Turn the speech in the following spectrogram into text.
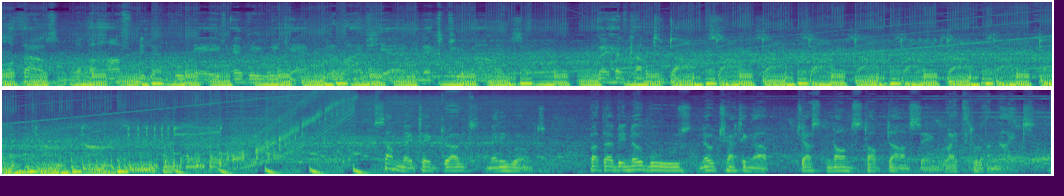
Four thousand of the half million who rave every weekend will arrive here in the next few hours. They have come to dance. Some may take drugs, many won't. But there'll be no booze, no chatting up, just non-stop dancing right through the night.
